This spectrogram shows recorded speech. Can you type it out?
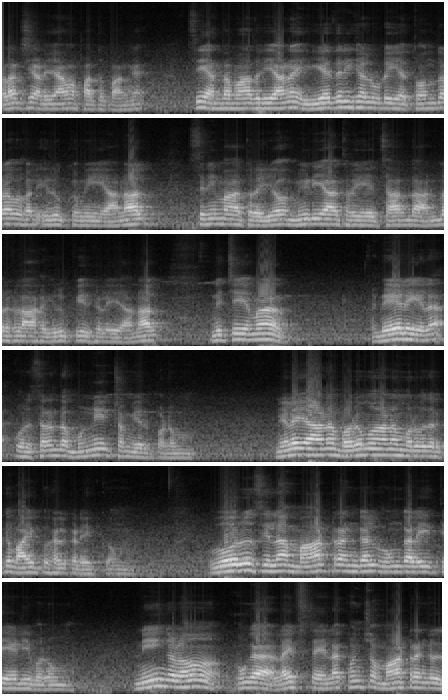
வளர்ச்சி அடையாமல் பார்த்துப்பாங்க. சி அந்த மாதிரியான எதிரிகளுடைய தொந்தரவுகள் இருக்குமே. ஆனால் சினிமா துறையோ மீடியா துறையை சார்ந்த அன்பர்களாக இருப்பீர்களே. ஆனால் நிச்சயமாக வேலையில் ஒரு சிறந்த முன்னேற்றம் ஏற்படும். நிலையான வருமானம் வருவதற்கு வாய்ப்புகள் கிடைக்கும். ஒரு சில மாற்றங்கள் உங்களை தேடி வரும். நீங்களும் உங்கள் லைஃப் ஸ்டைலில் கொஞ்சம் மாற்றங்கள்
